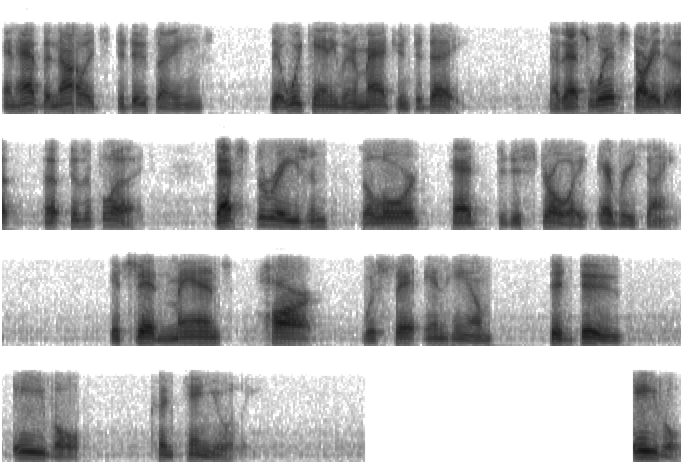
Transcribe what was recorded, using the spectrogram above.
and had the knowledge to do things that we can't even imagine today. Now that's the way it started up up to the flood. That's the reason the Lord had to destroy everything. It said man's heart was set in him to do evil continually. Evil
